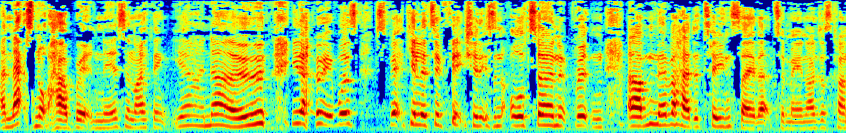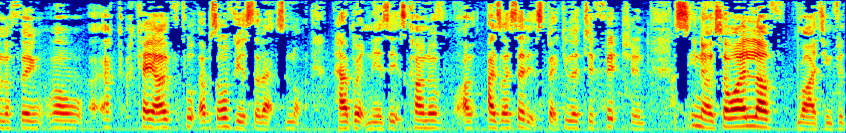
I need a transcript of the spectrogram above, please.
And that's not how Britain is. And I think, yeah, I know. You know, it was speculative fiction. It's an alternate Britain. And I've never had a teen say that to me. And I just kind of think, well, okay, I thought that was obvious that that's not how Britain is. It's kind of, uh, as I said, it's speculative fiction. You know, so I love writing for,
